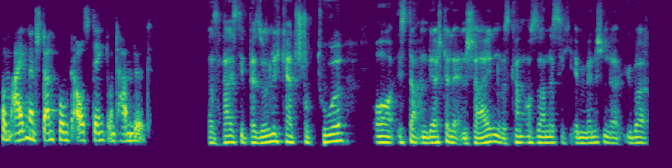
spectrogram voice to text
vom eigenen Standpunkt aus denkt und handelt. Das heißt, die Persönlichkeitsstruktur oh, ist da an der Stelle entscheidend. Und es kann auch sein, dass sich eben Menschen da über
